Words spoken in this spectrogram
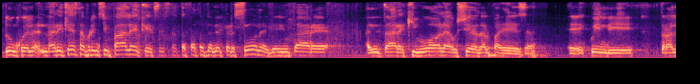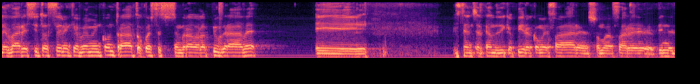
dunque la richiesta principale che ci è stata fatta dalle persone è di aiutare, aiutare chi vuole a uscire dal paese e quindi tra le varie situazioni che abbiamo incontrato questa ci sembrava la più grave e stiamo cercando di capire come fare, insomma fare, venire,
